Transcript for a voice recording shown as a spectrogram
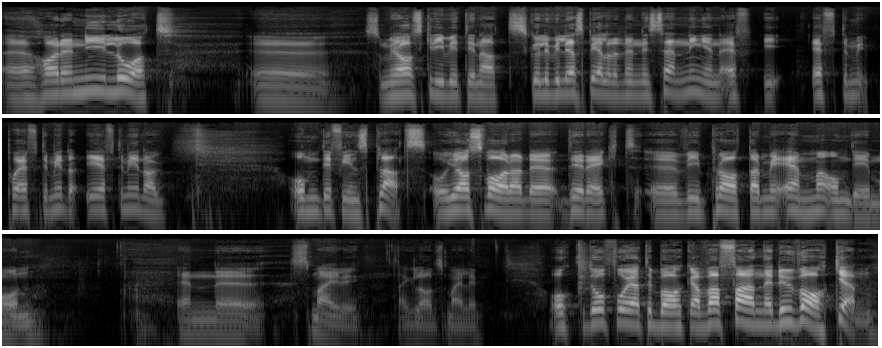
eh, har en ny låt eh, som jag har skrivit i natt. Skulle vilja spela den i sändningen ef i, eftermi på eftermiddag, i eftermiddag. Om det finns plats. Och jag svarade direkt, eh, vi pratar med Emma om det imorgon. En eh, smiley, en glad smiley. Och då får jag tillbaka, vad fan är du vaken?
